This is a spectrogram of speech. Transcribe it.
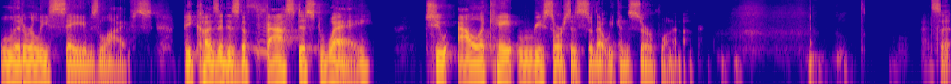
literally saves lives because it is the fastest way to allocate resources so that we can serve one another That's it.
